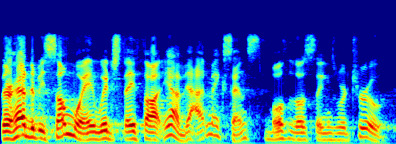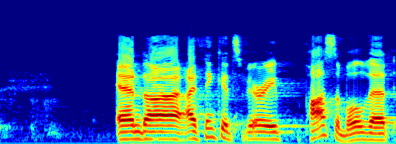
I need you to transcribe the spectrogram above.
there had to be some way in which they thought, yeah, that makes sense. Both of those things were true. And uh, I think it's very possible that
